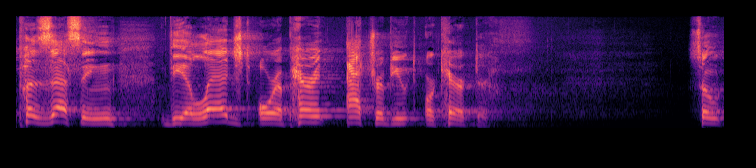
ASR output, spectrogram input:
possessing the alleged or apparent attribute or character. So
